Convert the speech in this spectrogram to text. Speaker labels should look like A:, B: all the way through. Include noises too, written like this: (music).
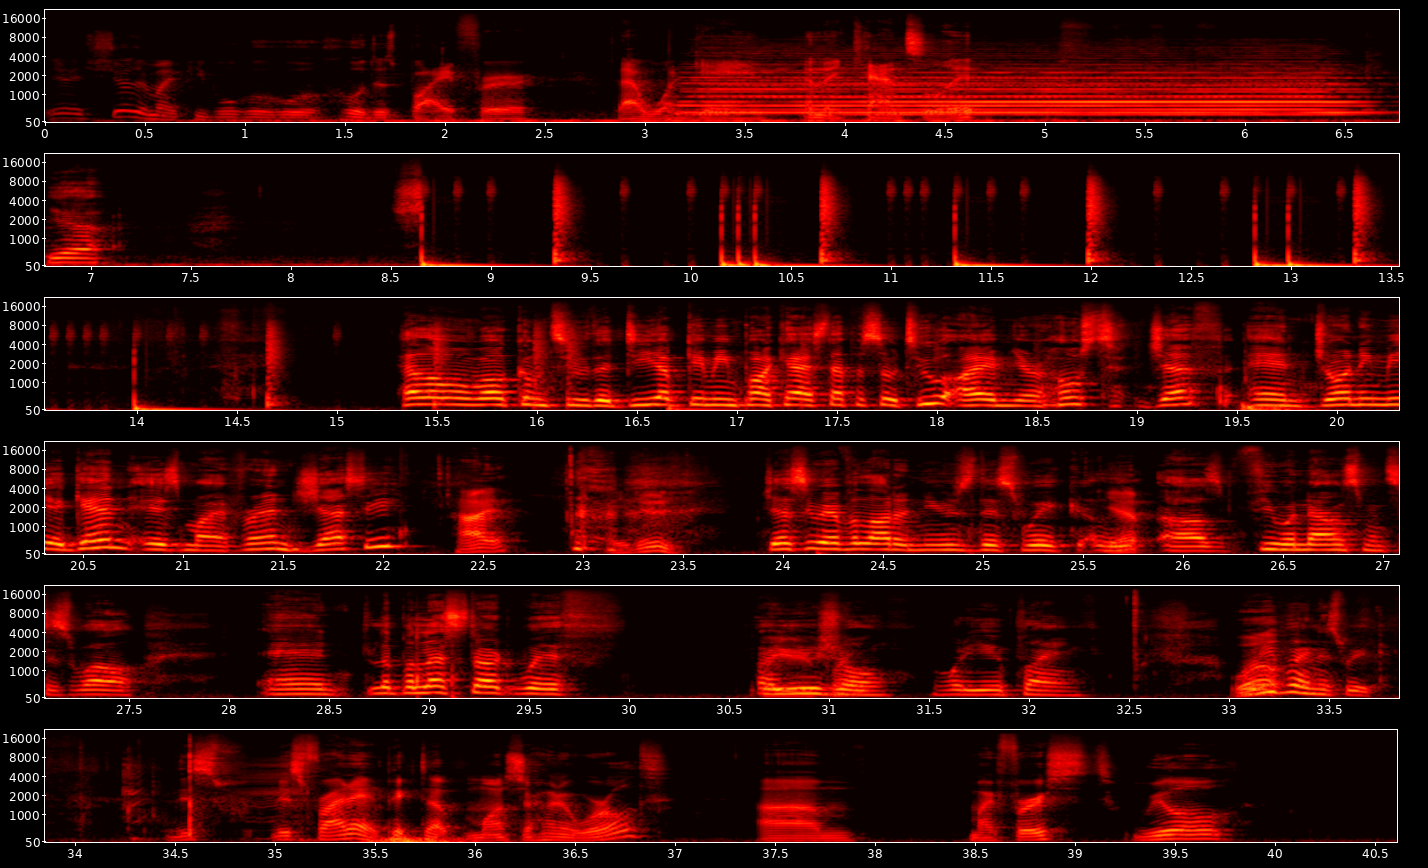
A: Yeah, sure, there might be people who who who'll just buy it for that one game and then cancel it.
B: Yeah. Hello and welcome to the D Up Gaming Podcast, episode two. I am your host, Jeff, and joining me again is my friend Jesse.
A: Hi, (laughs) how you doing?
B: Jesse, we have a lot of news this week, a-
A: Yep.
B: uh, a few announcements as well. And but let's start with our
A: are you
B: usual. What are you playing? what are you playing this week?
A: this this Friday I picked up Monster Hunter World. Um, my first real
